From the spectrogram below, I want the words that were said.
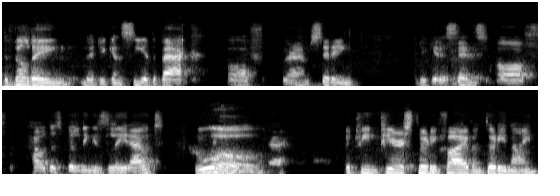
the building that you can see at the back of where I'm sitting. You get a sense of how this building is laid out. Cool. Between Piers 35 and 39.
